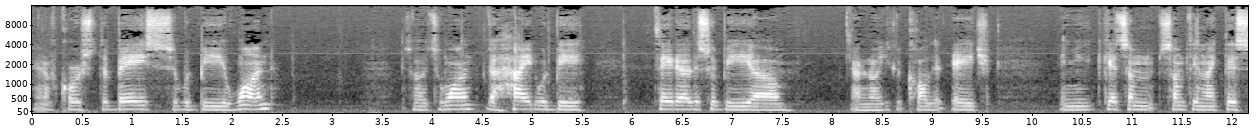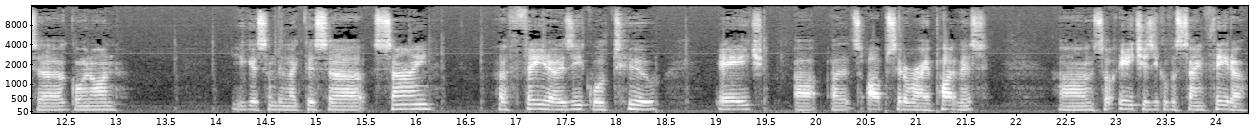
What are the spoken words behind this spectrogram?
And of course the base would be 1. So it's 1. The height would be theta. This would be, um, I don't know, you could call it h. And you get some something like this uh, going on. You get something like this. Uh, sine of theta is equal to h. Uh, uh it's opposite of our hypotenuse. Uh, so h is equal to sine theta.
